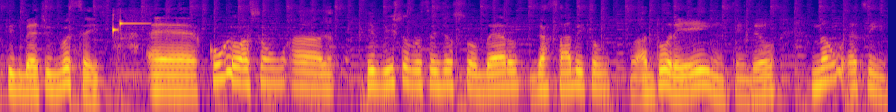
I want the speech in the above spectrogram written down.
feedback de vocês. É, com relação à revista, vocês já souberam, já sabem que eu adorei, entendeu? Não, assim,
